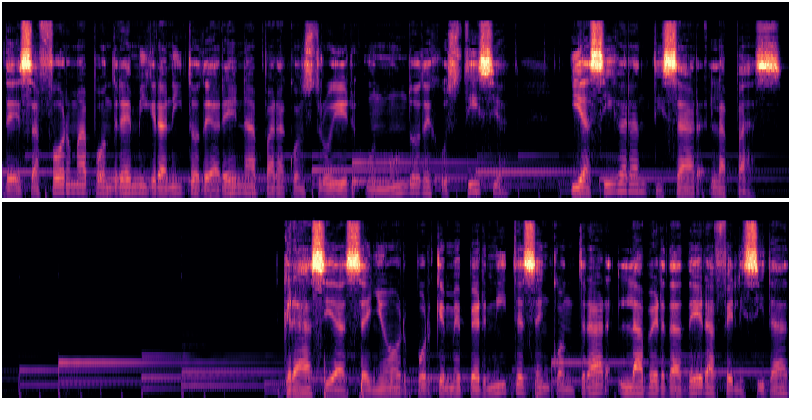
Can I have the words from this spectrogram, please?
de esa forma pondré mi granito de arena para construir un mundo de justicia y así garantizar la paz. Gracias Señor porque me permites encontrar la verdadera felicidad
